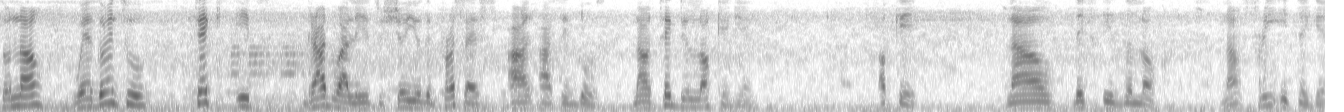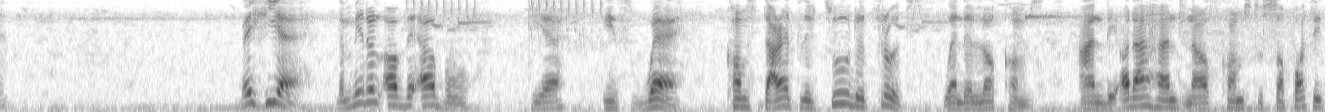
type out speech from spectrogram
So now we're going to take it gradually to show you the process as, as it goes. Now take the lock again. Okay. Now this is the lock. Now free it again but here, the middle of the elbow here is where comes directly to the throat when the lock comes. And the other hand now comes to support it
